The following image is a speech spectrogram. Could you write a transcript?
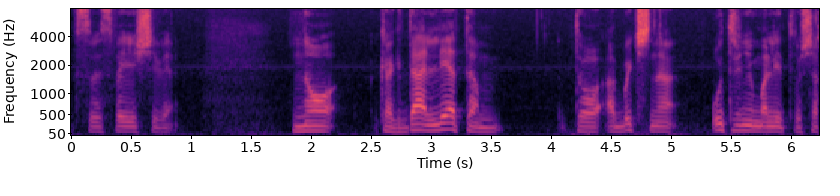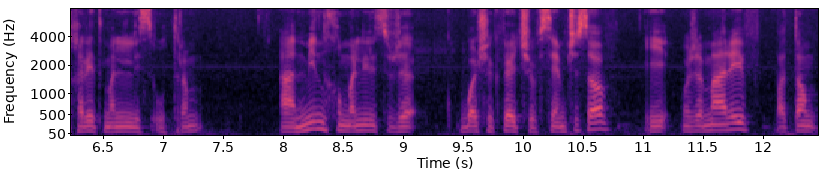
в своей, шиве. Но когда летом, то обычно утреннюю молитву шахарит молились утром, а минху молились уже больше к вечеру в 7 часов, и уже Марив потом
